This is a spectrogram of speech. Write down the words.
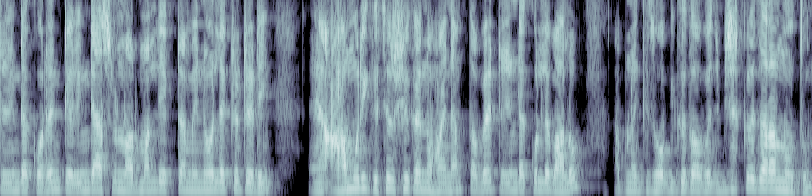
ট্রেনিংটা করেন। ট্রেনিংটা আসলে নর্মালি একটা ম্যানুয়াল একটা ট্রেনিং আহামরি কিছু শেখানো হয় না, তবে ট্রেনিংটা করলে ভালো। আপনার কিছু অভিজ্ঞতা হবে, বিশেষ করে যারা নতুন।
